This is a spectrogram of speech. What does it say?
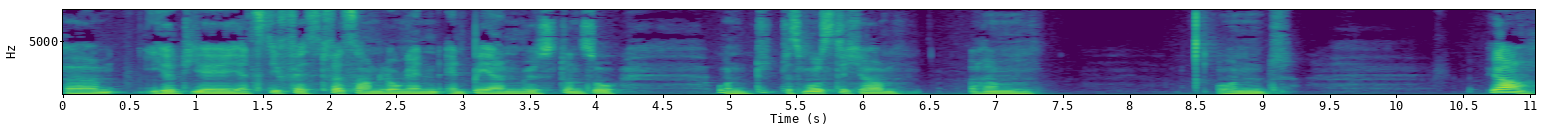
ähm, ihr, die jetzt die Festversammlungen entbehren müsst und so, und das musste ich ja. Ähm, und ja,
